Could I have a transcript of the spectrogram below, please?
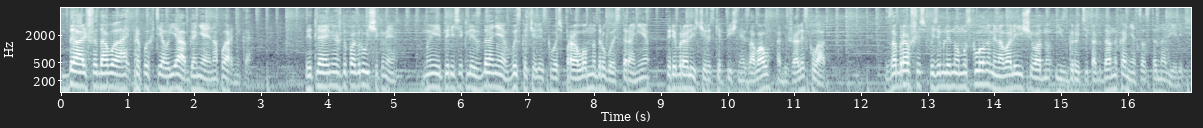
«Дальше давай!» – пропыхтел я, обгоняя напарника. Петляя между погрузчиками, мы пересекли здание, выскочили сквозь пролом на другой стороне, перебрались через кирпичный завал, обижали склад. Забравшись по земляному склону, миновали еще одну изгородь и тогда, наконец, остановились.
